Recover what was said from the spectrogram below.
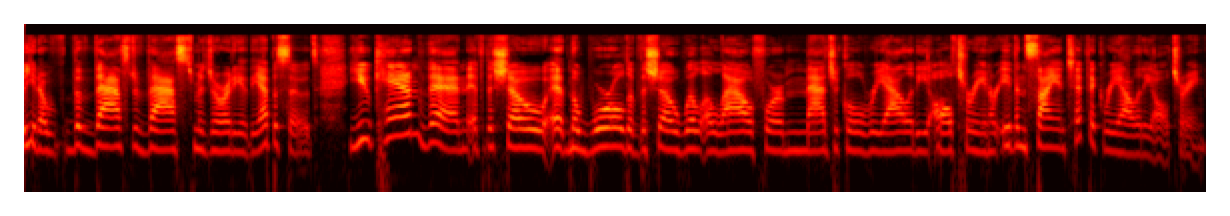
you know, the vast, vast majority of the episodes, you can then, if the show and the world of the show will allow for magical reality altering or even scientific reality altering,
